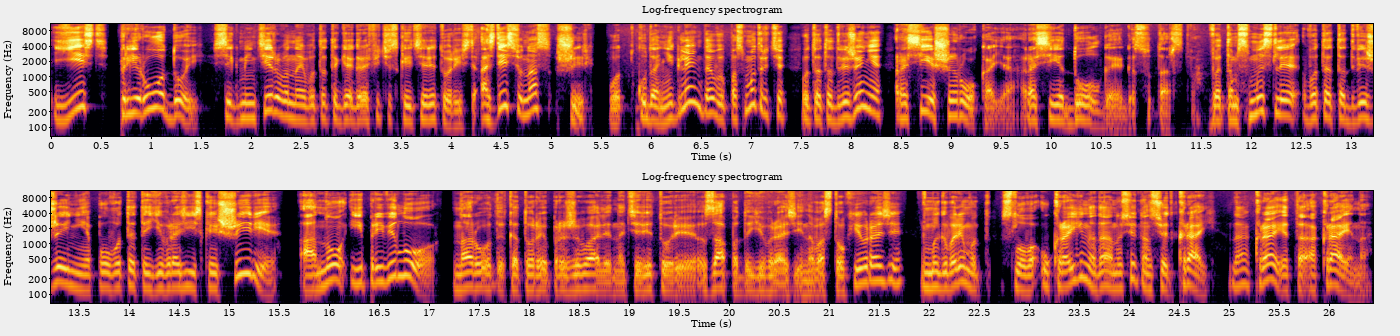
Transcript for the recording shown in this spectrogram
есть природой сегментированная вот эта географическая территория. А здесь у нас ширь. Вот куда ни глянь, да, вы посмотрите вот это движение «Россия широкая», «Россия долгое государство». В этом смысле вот это движение по вот этой евразийской шире, оно и привело народы, которые проживали на территории запада Евразии, на восток Евразии. Мы говорим вот слово «Украина», да, оно действительно означает «край». Да? Край – это окраина.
